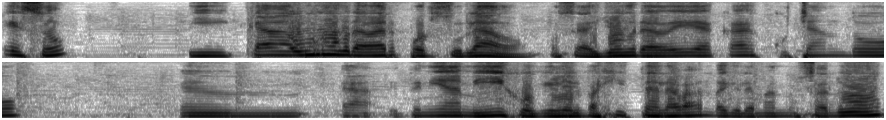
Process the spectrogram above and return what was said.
eso y cada uno grabar por su lado. O sea, yo grabé acá escuchando Em, ah, tenía a mi hijo, que es el bajista de la banda, que le mando un saludo.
